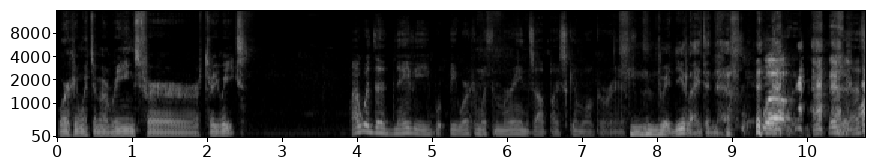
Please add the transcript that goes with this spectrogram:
working with the Marines for three weeks. Why would the Navy be working with the Marines out by Skinwalker Ranch? Would you like to know? Well, There's, Yeah, that's,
